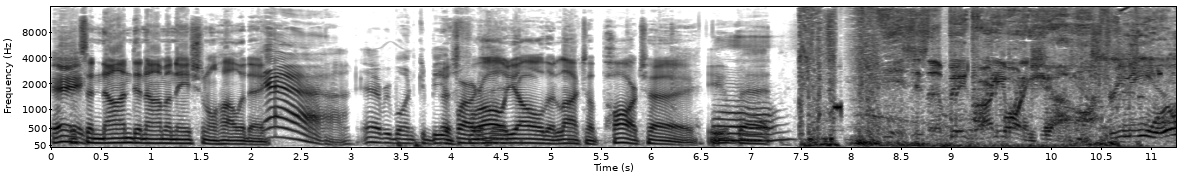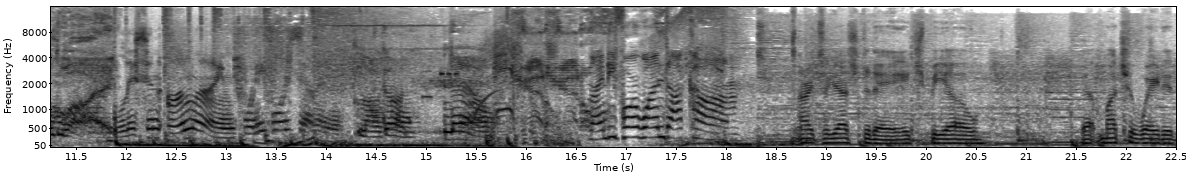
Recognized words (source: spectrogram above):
Hey, It's a non-denominational holiday. yeah, everyone can be It's a part for of all it. y'all that like to party. You bet. This is the Big Party Morning Show. Streaming worldwide. Listen online 24 7. Log on now. Channel. Channel. 941.com. All right, so yesterday, HBO, that much awaited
